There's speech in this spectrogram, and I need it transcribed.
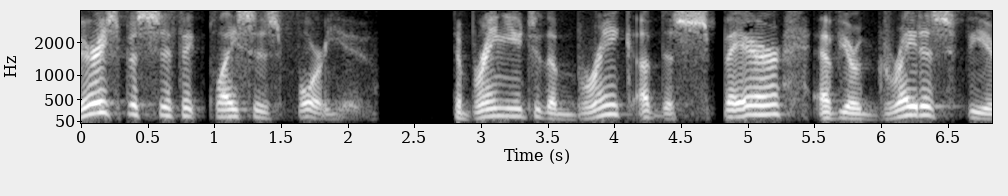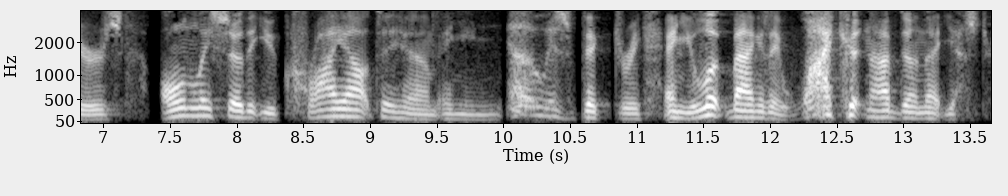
very specific places for you to bring you to the brink of despair of your greatest fears only so that you cry out to him and you know his victory and you look back and say why couldn't i have done that yesterday?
